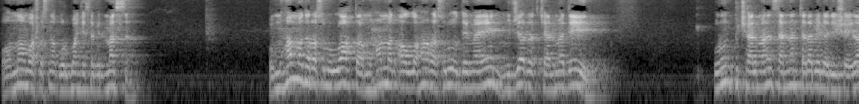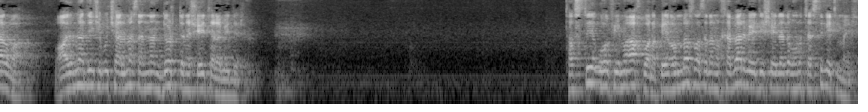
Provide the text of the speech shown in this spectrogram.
ondan başqasına qurban kəsə bilməzsən. Bu Muhammed Rasulullah da Muhammed Allahın Rasulu deməyin mücərrəd kəlmə deyil. Bunun bu kəlmənin səndən tələb elədiyi şeylər var. Alimlər deyir ki, bu kəlmə səndən dörd dənə şeyi tələb edir. Tasdiqu fīmə axbara. Peyğəmbər s.ə.v xəbər verdiyi şeylərdə onu təsdiq etmək.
